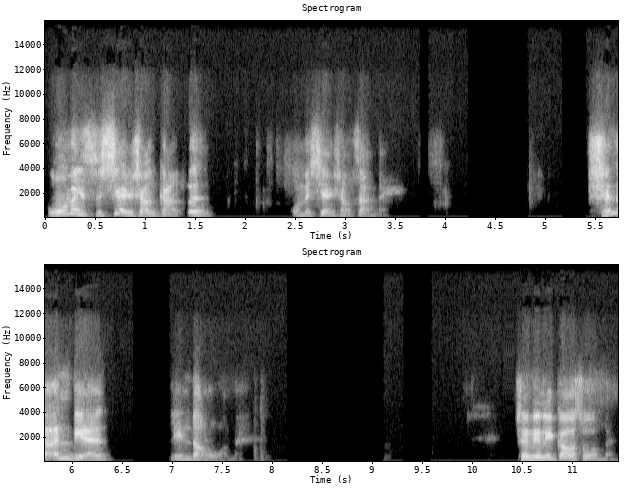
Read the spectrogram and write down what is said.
我们为此献上感恩，我们献上赞美。神的恩典临到了我们。圣经里告诉我们，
